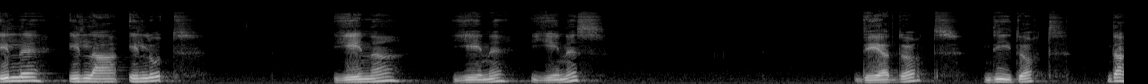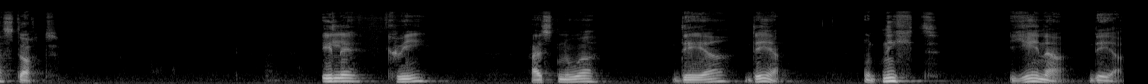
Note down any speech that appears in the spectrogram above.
ille, illa, illut, jener, jene, jenes, der dort, die dort, das dort. Ille, qui heißt nur der, der und nicht jener, der.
